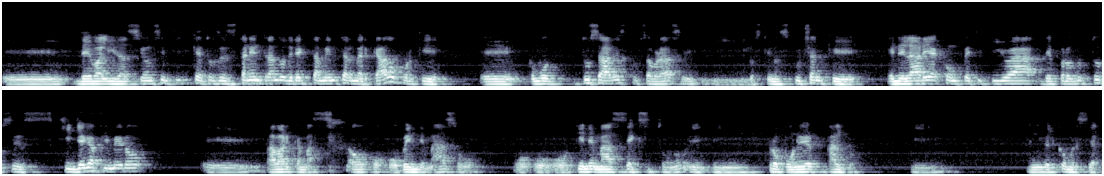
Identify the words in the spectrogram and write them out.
de validación científica, entonces están entrando directamente al mercado porque, como tú sabes, tú sabrás, y, y los que nos escuchan, que en el área competitiva de productos es quien llega primero eh, abarca más o, vende más o, tiene más éxito en, proponer algo eh, a nivel comercial.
